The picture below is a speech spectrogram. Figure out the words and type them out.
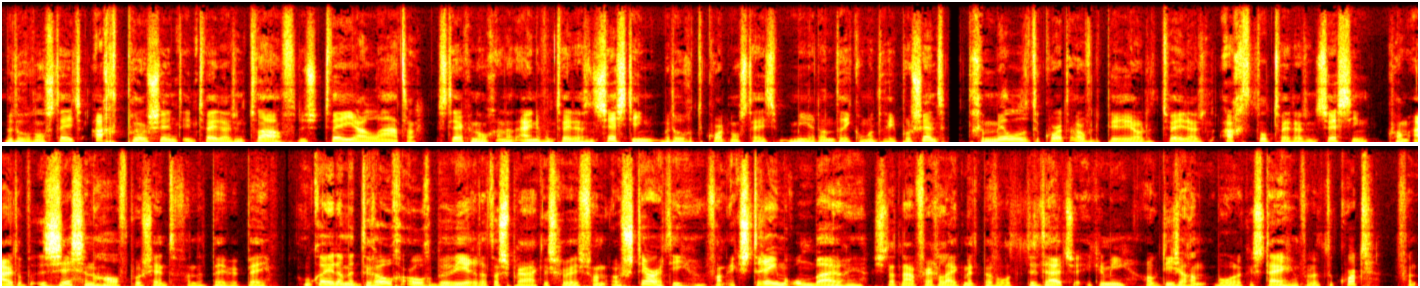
bedroeg nog steeds 8% in 2012. Dus twee jaar later. Sterker nog, aan het einde van 2016 bedroeg het tekort nog steeds meer dan 3,3%. Het gemiddelde tekort over de periode 2008 tot 2016 kwam uit op 6,5% van het BBP. Hoe kan je dan met droge ogen beweren dat er sprake is geweest van austerity, van extreme ombuigingen? Als je dat nou vergelijkt met bijvoorbeeld de Duitse economie, ook die zag een behoorlijke stijging van het tekort. Van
